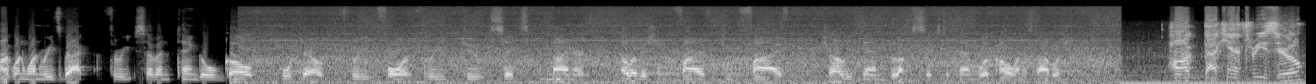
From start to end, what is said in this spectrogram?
Hog 11 reads back, 37 Tango, Golf, Hotel, 34326, Niner, elevation 525, Charlie 10, block 6 to 10, will call when established. Hog, backhand 30,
